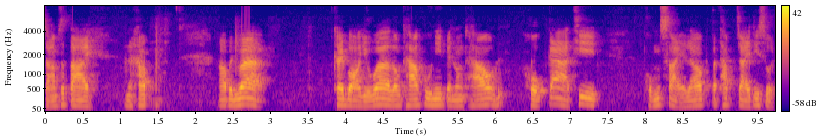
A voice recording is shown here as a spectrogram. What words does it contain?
สามสไตล์นะครับ เอาเป็นว่าเคยบอกอยู่ว่ารองเท้าคู่นี้เป็นรองเท้า โฮก้าที่ผมใส่แล้วประทับใจที่สุด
